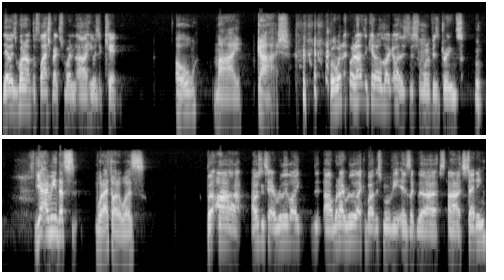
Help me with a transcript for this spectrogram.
That was one of the flashbacks when uh, he was a kid. Oh my gosh. But when when I was a kid, I was like, oh, this is just one of his dreams. Yeah, I mean that's what I thought it was. But uh, I was gonna say I really like uh, what I really like about this movie is like the uh, setting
